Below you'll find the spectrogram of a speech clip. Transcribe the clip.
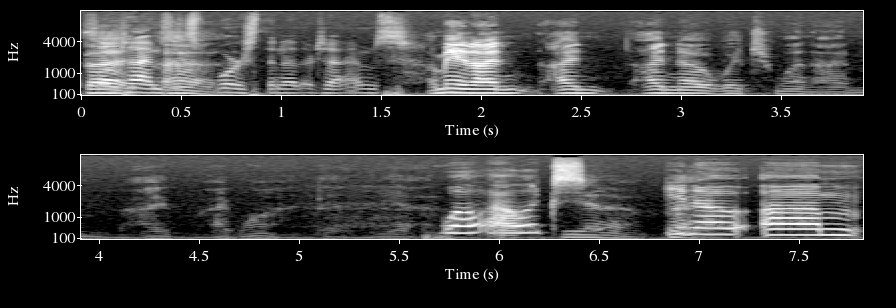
But, Sometimes it's uh, worse than other times. I mean I I I know which one I'm I, I want yeah Well, Alex, you know you know, um,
